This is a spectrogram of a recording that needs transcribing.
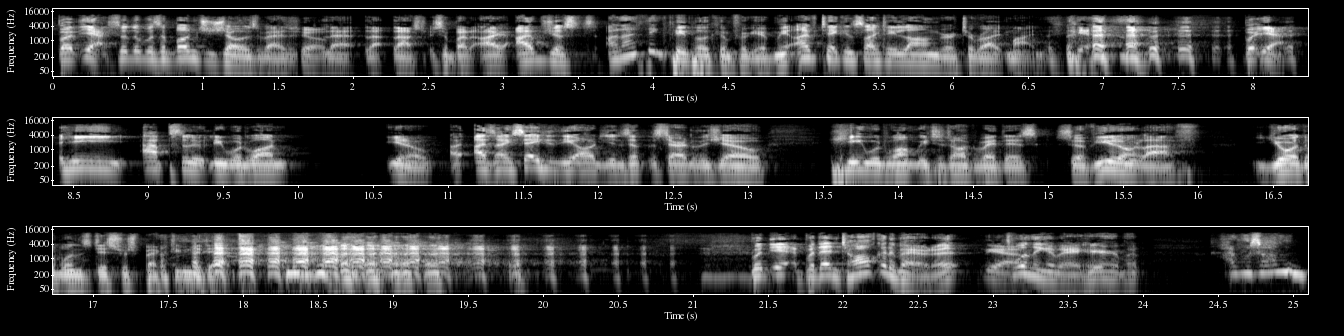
But yeah, so there was a bunch of shows about it Sure. la- la- last year. So, but I, I've just, and I think people can forgive me. I've taken slightly longer to write mine. but yeah, he absolutely would want, you know, as I say to the audience at the start of the show, he would want me to talk about this. So if you don't laugh, you're the ones disrespecting the dead. but yeah, but then talking about it, Yeah. it's one thing about here, but I was on.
